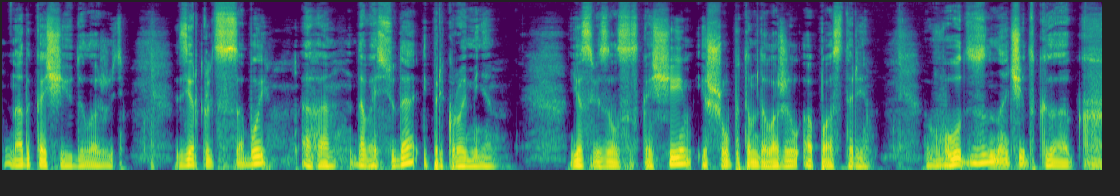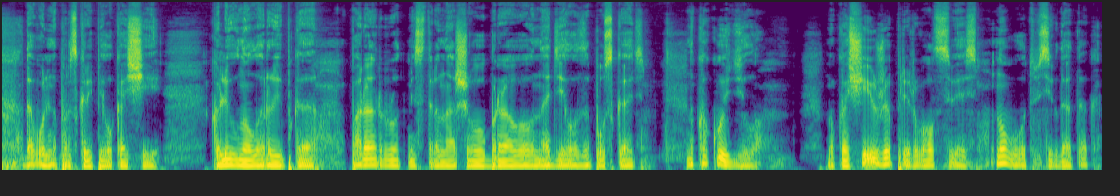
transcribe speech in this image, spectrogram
Надо Кащею доложить. Зеркальце с собой? Ага, давай сюда и прикрой меня. Я связался с Кощеем и шепотом доложил о пасторе. «Вот, значит, как...» — довольно проскрипел Кощей. «Клюнула рыбка. Пора ротмистра нашего бравого на дело запускать». «Ну какое дело?» Но Кощей уже прервал связь. «Ну вот, всегда так.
